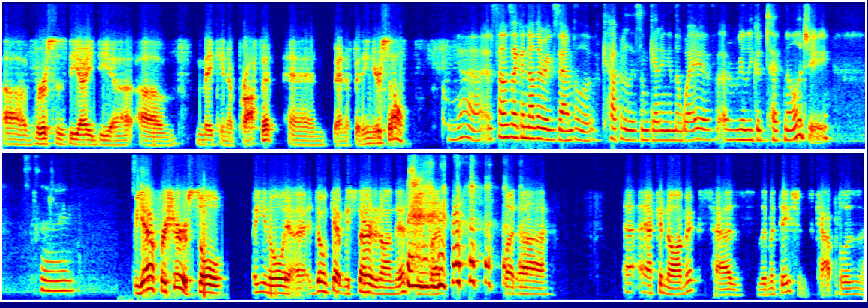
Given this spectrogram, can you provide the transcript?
uh, versus the idea of making a profit and benefiting yourself. Yeah, it sounds like another example of capitalism getting in the way of a really good technology. So, Yeah, for sure. So, you know, uh, don't get me started on this, but but uh, economics has limitations. Capitalism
